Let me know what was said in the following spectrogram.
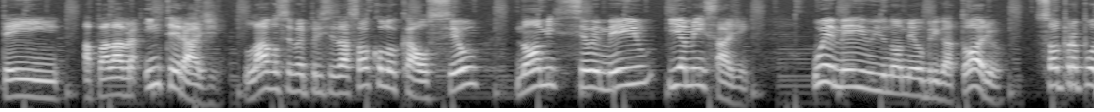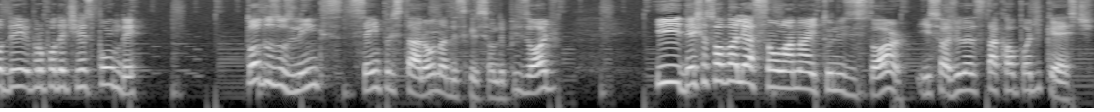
tem a palavra interage. Lá você vai precisar só colocar o seu nome, seu e-mail e a mensagem. O e-mail e o nome é obrigatório só para poder, poder te responder. Todos os links sempre estarão na descrição do episódio. E deixa sua avaliação lá na iTunes Store, isso ajuda a destacar o podcast.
